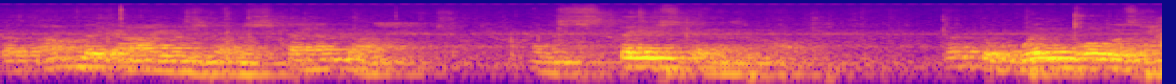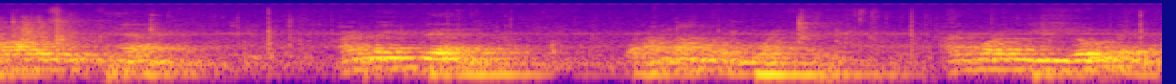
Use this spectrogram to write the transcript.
that I'm the guy who's going to stand up and stay standing. Let the wind blow as hard as it can. I may bend, but I'm not going to break it. I want to be your man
